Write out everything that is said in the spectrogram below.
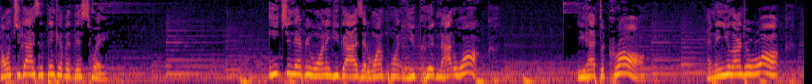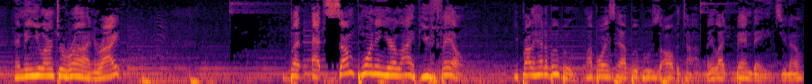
I want you guys to think of it this way. Each and every one of you guys at one point, you could not walk. You had to crawl. And then you learned to walk. And then you learned to run, right? But at some point in your life, you fail. You probably had a boo boo. My boys have boo boos all the time. They like band aids, you know?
